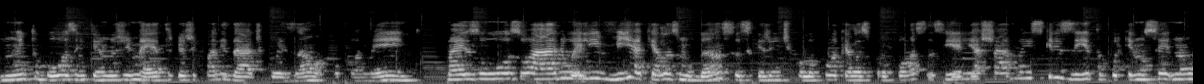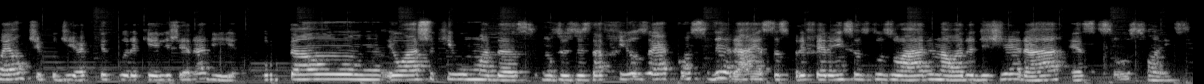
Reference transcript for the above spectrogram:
muito boas em termos de métricas de qualidade, coesão, acoplamento, mas o usuário ele via aquelas mudanças que a gente colocou, aquelas propostas, e ele achava esquisito, porque não, sei, não é um tipo de arquitetura que ele geraria. Então, eu acho que uma das, um dos desafios é considerar essas preferências do usuário na hora de gerar essas soluções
